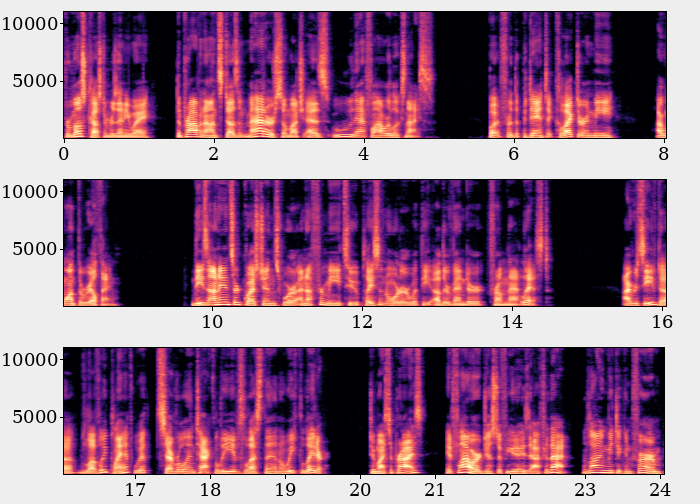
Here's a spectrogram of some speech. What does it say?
For most customers, anyway, the provenance doesn't matter so much as, ooh, that flower looks nice. But for the pedantic collector in me, I want the real thing. These unanswered questions were enough for me to place an order with the other vendor from that list. I received a lovely plant with several intact leaves less than a week later. To my surprise, it flowered just a few days after that, allowing me to confirm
